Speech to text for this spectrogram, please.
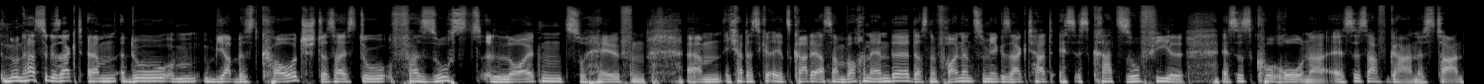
Nun hast du gesagt, ähm, du ähm, ja, bist Coach, das heißt, du versuchst Leuten zu helfen. Ähm, ich hatte es jetzt gerade erst am Wochenende, dass eine Freundin zu mir gesagt hat, es ist gerade so viel. Es ist Corona, es ist Afghanistan.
